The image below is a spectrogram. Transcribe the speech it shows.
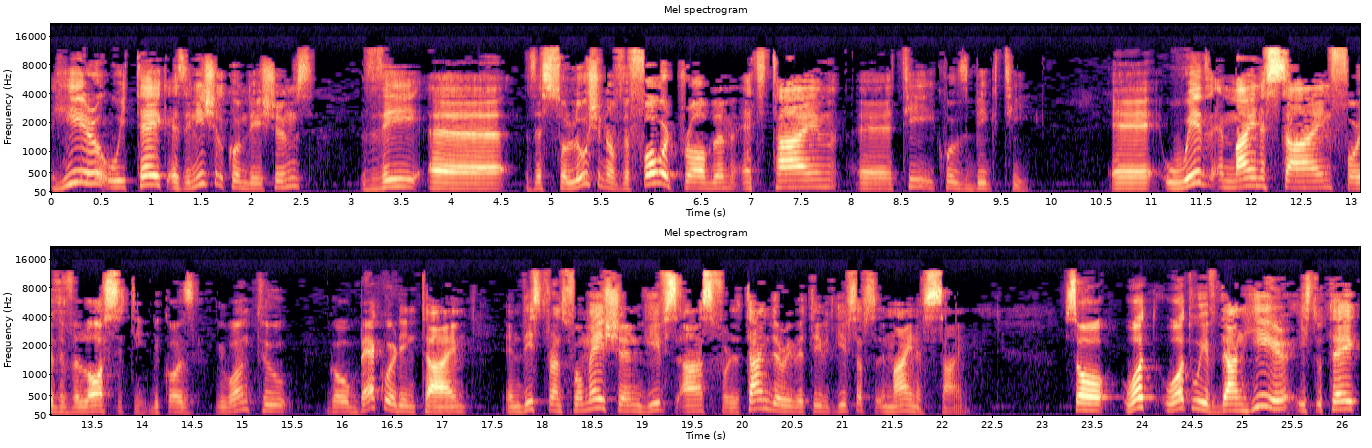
here we take as initial conditions the, uh, the solution of the forward problem at time uh, t equals big T uh, with a minus sign for the velocity because we want to go backward in time and this transformation gives us, for the time derivative, it gives us a minus sign. So what, what we've done here is to take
